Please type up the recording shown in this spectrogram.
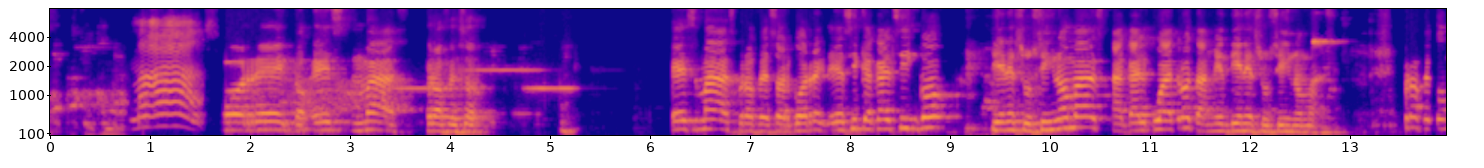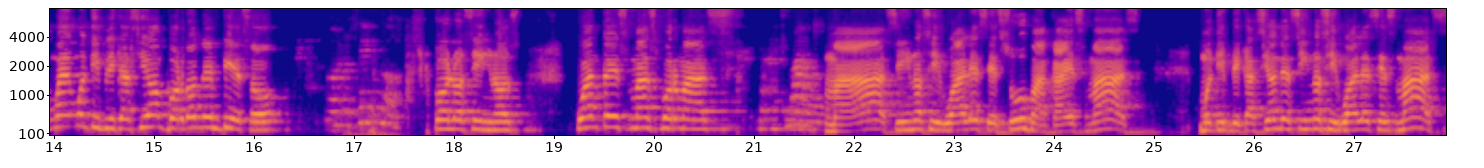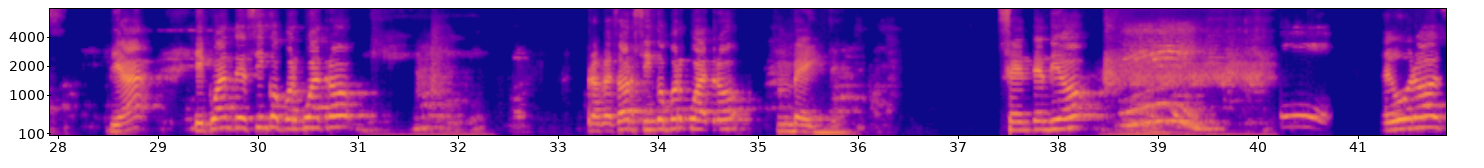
Más. Correcto, es más, profesor. Es más, profesor, correcto. Es decir que acá el 5 tiene su signo más, acá el 4 también tiene su signo más. Profe, como es multiplicación, ¿por dónde empiezo? Por los signos. ¿Cuánto es más por más? Más. Signos iguales se suma, acá es más. Multiplicación de signos iguales es más. ¿Ya? ¿Y cuánto es 5 por 4? Profesor, 5 por 4, 20. ¿Se entendió? Sí. ¿Seguros?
